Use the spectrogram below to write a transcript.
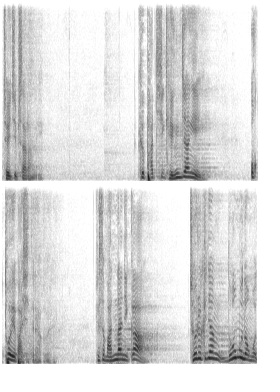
저희 집 사람이. 그 밭이 굉장히 옥토의 밭이더라고요. 그래서 만나니까 저를 그냥 너무너무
